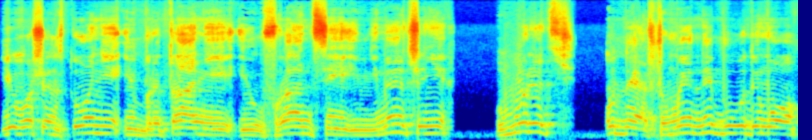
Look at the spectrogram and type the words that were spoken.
і в Вашингтоні, і в Британії, і у Франції, і в Німеччині говорять одне, що ми не будемо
